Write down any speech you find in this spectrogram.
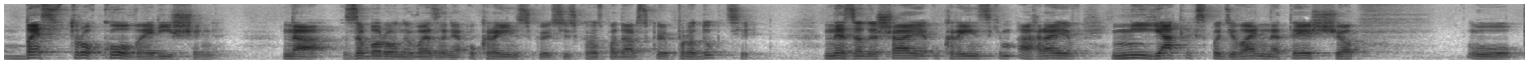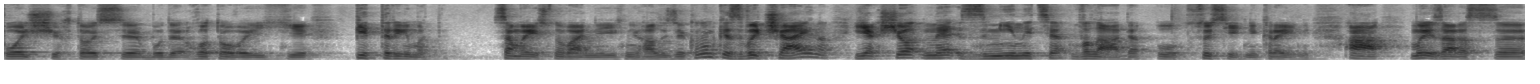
безстрокове рішення на заборону везення української сільськогосподарської продукції не залишає українським аграріїв ніяких сподівань на те, що у Польщі хтось буде готовий підтримати саме існування їхньої галузі економіки, звичайно, якщо не зміниться влада у сусідній країні. А ми зараз е,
